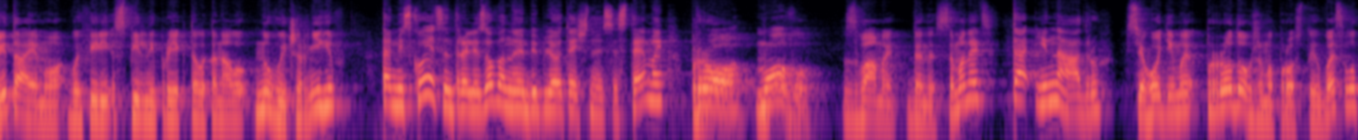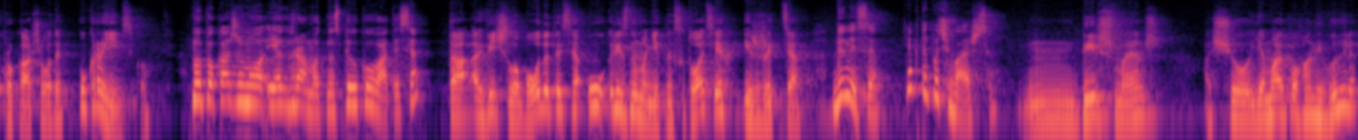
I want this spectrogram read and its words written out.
Вітаємо в ефірі спільний проєкт телеканалу Новий Чернігів та міської централізованої бібліотечної системи про мову З вами Денис Семенець. та Інна Адрух. Сьогодні ми продовжимо просто і весело прокачувати українську Ми покажемо, як грамотно спілкуватися. та вічливо поводитися у різноманітних ситуаціях із життя. Денисе, як ти почуваєшся? Більш-менш. А що я маю поганий вигляд?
